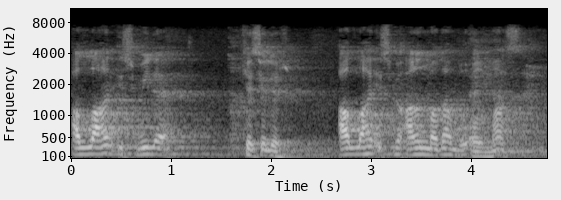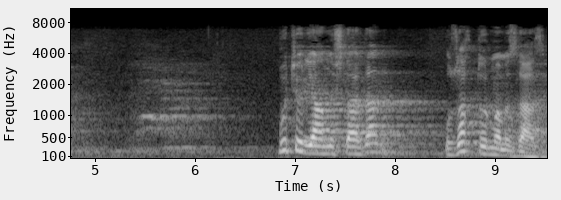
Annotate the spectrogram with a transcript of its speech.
Allah'ın ismiyle kesilir. Allah'ın ismi anılmadan bu olmaz. Bu tür yanlışlardan uzak durmamız lazım.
